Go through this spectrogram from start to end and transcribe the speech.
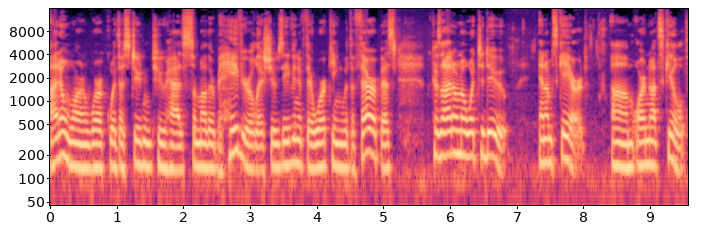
I don't want to work with a student who has some other behavioral issues, even if they're working with a therapist, because I don't know what to do and I'm scared um, or I'm not skilled.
